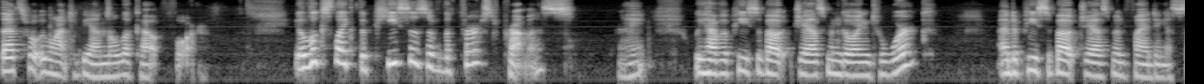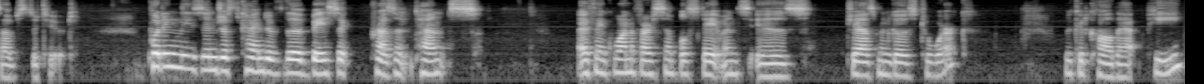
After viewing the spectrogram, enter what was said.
that's what we want to be on the lookout for. It looks like the pieces of the first premise, right? We have a piece about Jasmine going to work and a piece about Jasmine finding a substitute. Putting these in just kind of the basic present tense, I think one of our simple statements is Jasmine goes to work. We could call that P.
